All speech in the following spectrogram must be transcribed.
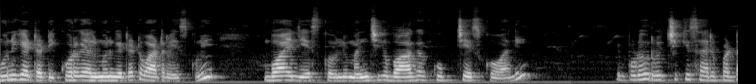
మునిగేటట్టు కూరగాయలు మునిగేటట్టు వాటర్ వేసుకుని బాయిల్ చేసుకోవాలి. మంచిగా బాగా కుక్ చేసుకోవాలి. ఇప్పుడు రుచికి సరిపడ్డ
